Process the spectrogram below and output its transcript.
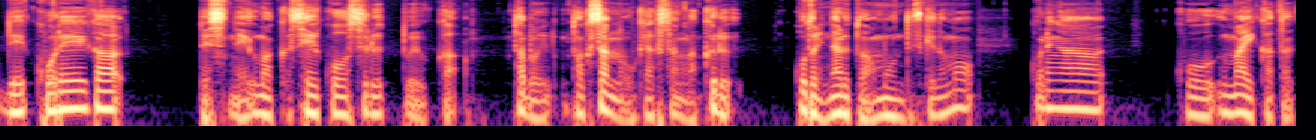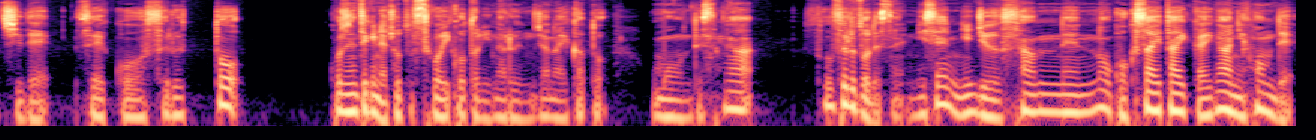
で、これがですね、うまく成功するというか、多分たくさんのお客さんが来ることになるとは思うんですけども、これがこううまい形で成功すると、個人的にはちょっとすごいことになるんじゃないかと思うんですが、そうするとですね、2023年の国際大会が日本で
